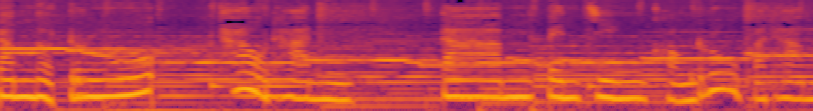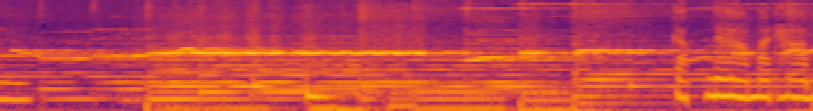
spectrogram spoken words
กำหนดรู้เท่าทัน ตามเป็นจริงของรูปธรรม กับนามธรรม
